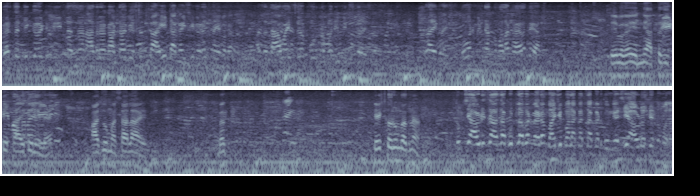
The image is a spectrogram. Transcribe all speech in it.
घरचं तिखट मीठ लसण अद्रक आटा बेसन काही टाकायची गरज नाही बघा. असं लावायचं पूर्णपणे मिक्स करायचं. फ्राय करायचं. दोन मिनिटात तुम्हाला खायला तयार. हे बघा यांनी आता तिथे फ्राय केलेलं आहे. हा जो मसाला आहे. बघ. टेस्ट करून बघ ना. तुमच्या आवडीचा असा कुठला पण मॅडम भाजीपाला कच्चा कट करून घ्या. जे आवडेल ते तुम्हाला.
